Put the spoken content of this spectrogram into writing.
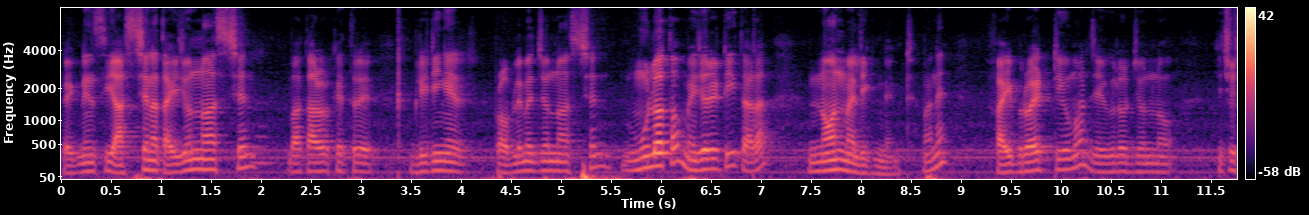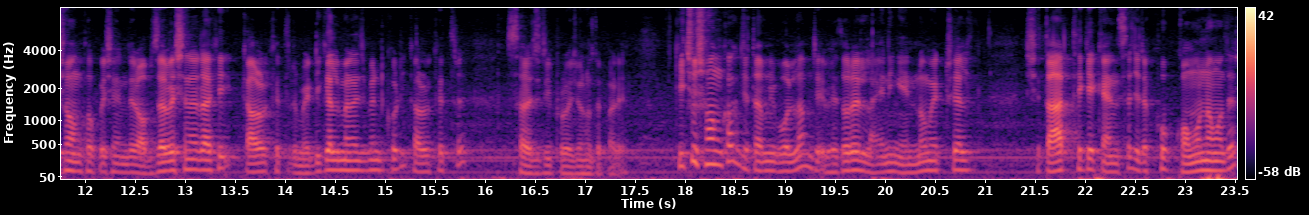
প্রেগনেন্সি আসছে না, তাই জন্য আসছেন? বা কারোর ক্ষেত্রে ব্লিডিংয়ের প্রবলেমের জন্য আসছেন? মূলত মেজরিটি তারা নন ম্যালিগনেন্ট মানে ফাইব্রয়েড টিউমার যেগুলোর জন্য কিছু সংখ্যক পেশেন্টদের অবজারভেশনে রাখি, কারোর ক্ষেত্রে মেডিকেল ম্যানেজমেন্ট করি, কারোর ক্ষেত্রে সার্জারি প্রয়োজন হতে পারে। কিছু সংখ্যক, যেটা আমি বললাম যে ভেতরের লাইনিং এন্ডোমেট্রিয়াল সে তার থেকে ক্যান্সার যেটা খুব কমন আমাদের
